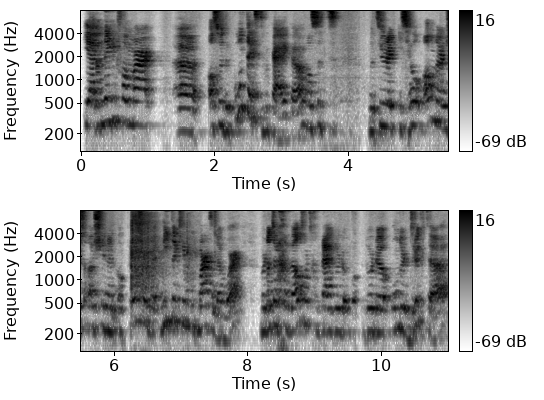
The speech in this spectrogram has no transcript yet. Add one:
ja, dan denk ik van, maar eh, als we de context bekijken, was het natuurlijk iets heel anders als je een oppressor bent. Niet dat je moet martelen hoor, maar dat er geweld wordt gebruikt door de, door de onderdrukte,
